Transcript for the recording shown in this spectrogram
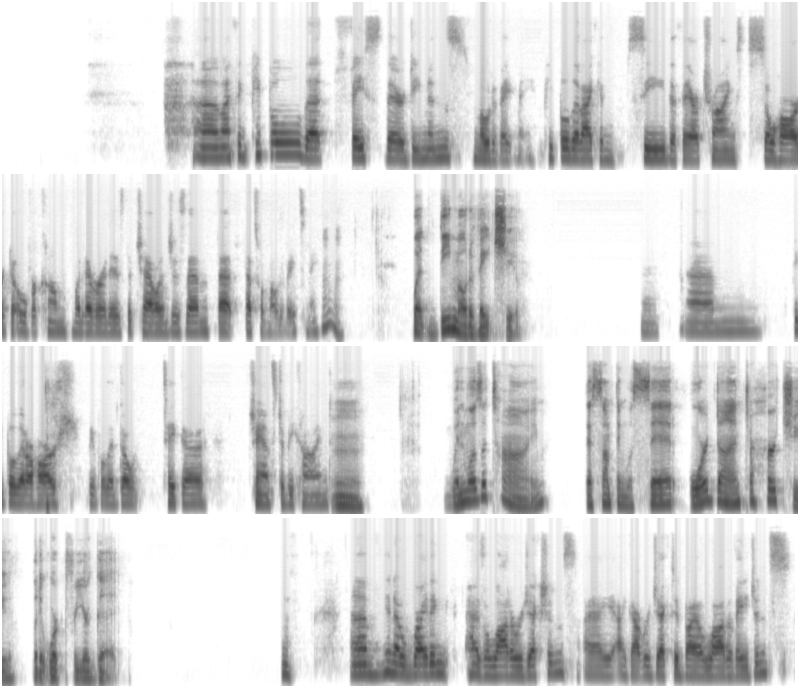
Um, I think people that face their demons motivate me. People that I can see that they are trying so hard to overcome whatever it is that challenges them. That that's what motivates me. Hmm. What demotivates you? Hmm. Um, people that are harsh. people that don't take a chance to be kind. Mm. When was a time that something was said or done to hurt you, but it worked for your good? Um, you know, writing has a lot of rejections. I, I got rejected by a lot of agents,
